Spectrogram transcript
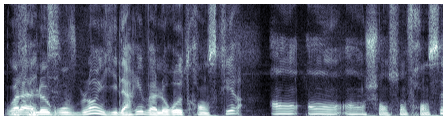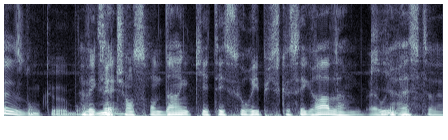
voilà, en fait. le groove blanc, et il arrive à le retranscrire en, en, en chanson française. Donc, euh, bon, Avec mais- cette chanson dingue qui était Souris puisque c'est grave, Bah qui oui. reste. euh,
